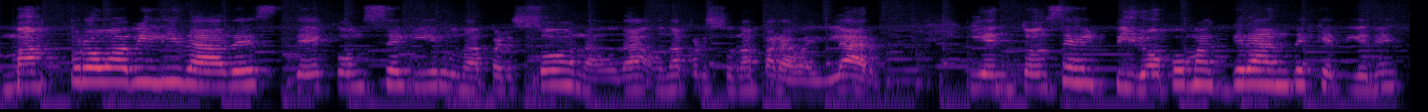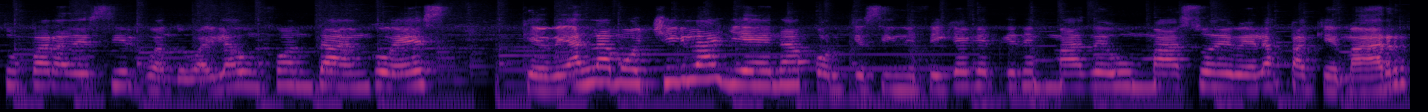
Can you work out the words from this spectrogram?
más probabilidades de conseguir una persona, una, una persona para bailar. Y entonces el piropo más grande que tienes tú para decir cuando bailas un fandango es que veas la mochila llena porque significa que tienes más de un mazo de velas para quemar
